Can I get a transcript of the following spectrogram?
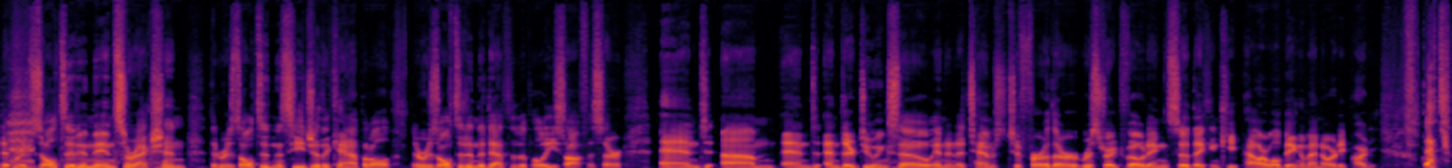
that resulted in the insurrection that resulted in the siege of the capitol that resulted in the death of the police officer and um, and and they're doing so in an attempt to further restrict voting so they can keep power while being a minority party that's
